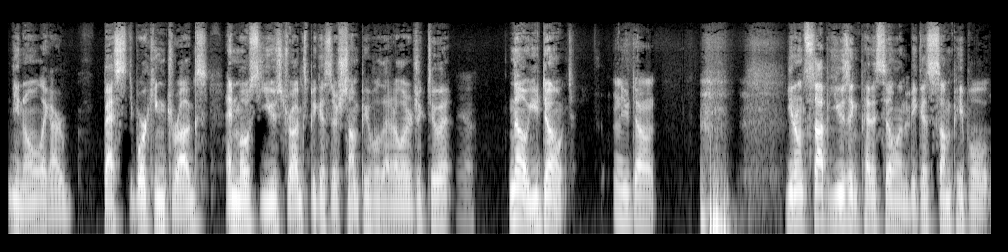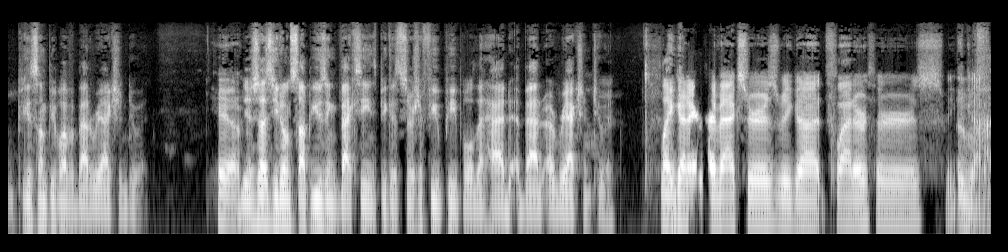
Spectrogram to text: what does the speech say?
you know, like our best working drugs and most used drugs because there's some people that are allergic to it? Yeah. No, you don't. You don't. You don't stop using penicillin because some people because some people have a bad reaction to it. Yeah. Just as you don't stop using vaccines because there's a few people that had a bad a reaction to it. Like We got anti-vaxxers. We got flat earthers. We got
